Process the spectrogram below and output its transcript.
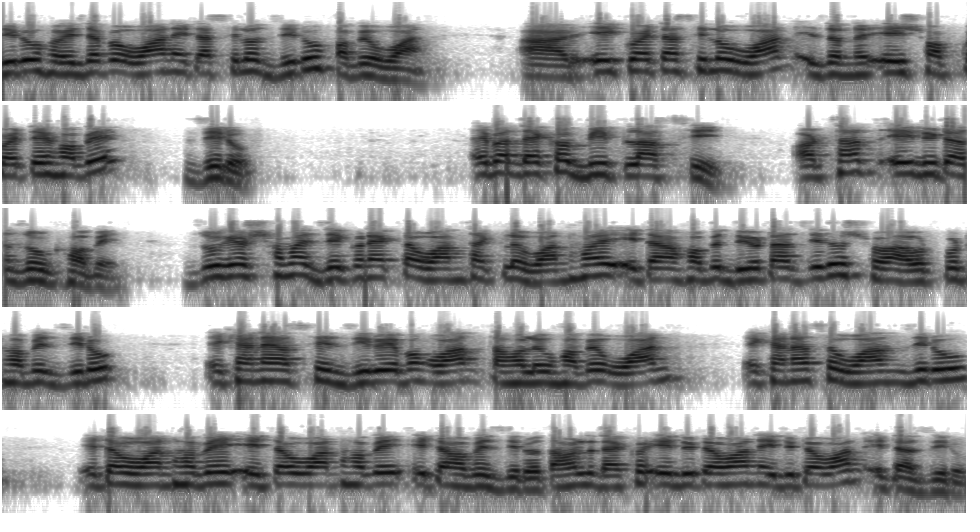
জিরো, হয়ে যাবে ওয়ান এটা ছিল জিরো, হবে ওয়ান আর এই কয়টা ছিল ওয়ান এই জন্য এই সব কয়টাই হবে জিরো। এবার দেখো বি প্লাস সি অর্থাৎ এই দুইটা যোগ হবে। যোগের সময় যে কোনো একটা ওয়ান থাকলে ওয়ান হয়, এটা হবে দুইটা জিরো সো আউটপুট হবে জিরো। এখানে আছে জিরো এবং ওয়ান তাহলে হবে ওয়ান এখানে আছে ওয়ান জিরো এটা ওয়ান হবে, এটা ওয়ান হবে, এটা হবে জিরো তাহলে দেখো, এই দুইটা ওয়ান এই দুইটা ওয়ান এটা জিরো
